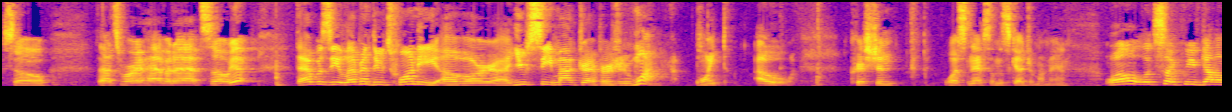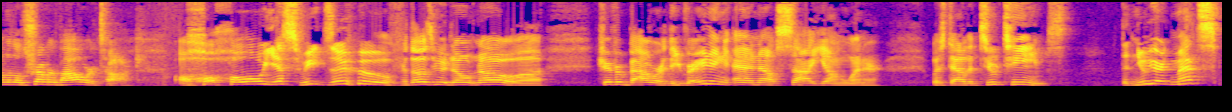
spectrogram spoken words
So that's where I have it at. So, yep, that was the 11 through 20 of our uh, UC mock draft version 1.0. Christian, what's next on the schedule, my man? Well, it looks like we've got a little Trevor Bauer talk. Oh, yes, we do. For those of you who don't know, uh, Trevor Bauer, the reigning NL Cy Young winner, was down to two teams the New York Mets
